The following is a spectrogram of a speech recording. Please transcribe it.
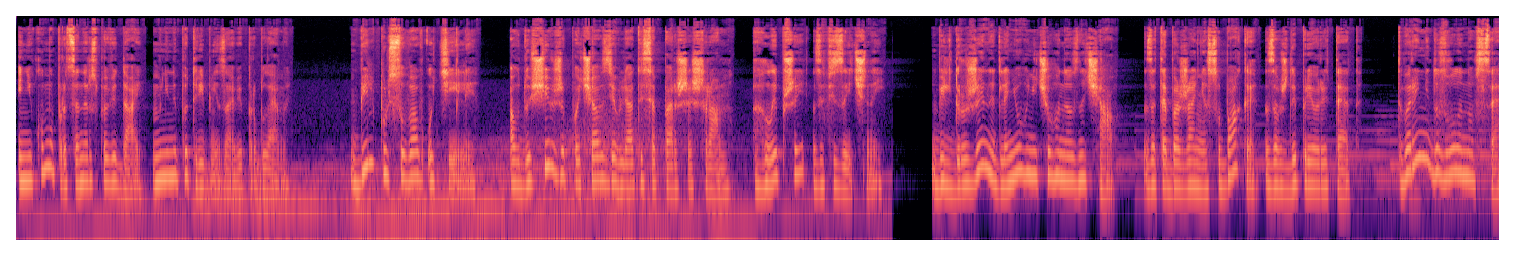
І нікому про це не розповідай, мені не потрібні зайві проблеми. Біль пульсував у тілі, а в душі вже почав з'являтися перший шрам, глибший за фізичний. Біль дружини для нього нічого не означав, зате бажання собаки завжди пріоритет. Тварині дозволено все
